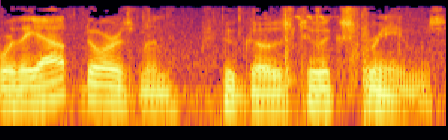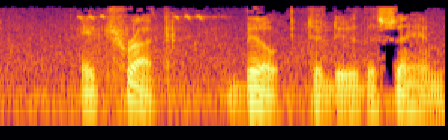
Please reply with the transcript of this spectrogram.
For the outdoorsman who goes to extremes, a truck built to do the same.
